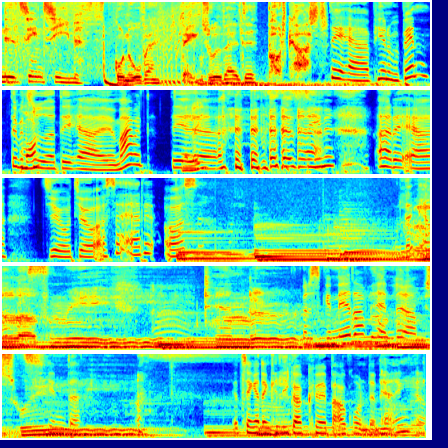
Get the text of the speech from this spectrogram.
ned til en time. Gonova, dagens udvalgte podcast. Det er pigerne på pinden. Det betyder, at det er øh, Majbrit, det er Signe, og det er Jojo. Og så er det også... Elvis. For det skal netop handle om Tinder. Jeg tænker, den kan lige godt køre i baggrunden, den her, ikke?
